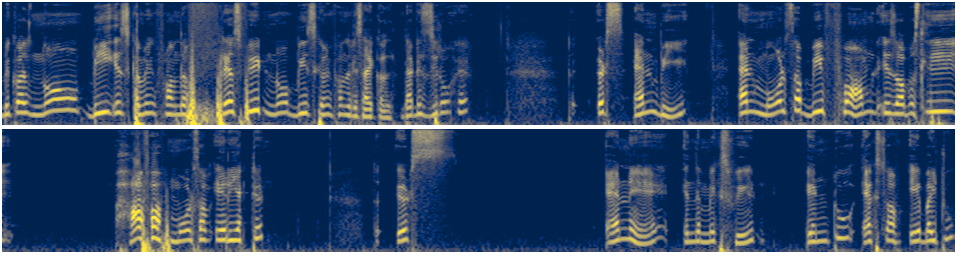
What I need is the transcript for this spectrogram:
because no B is coming from the fresh feed no B is coming from the recycle. That is 0 here. It's NB and moles of B formed is obviously half of moles of A reacted. It's Na in the mixed feed into X of A by 2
